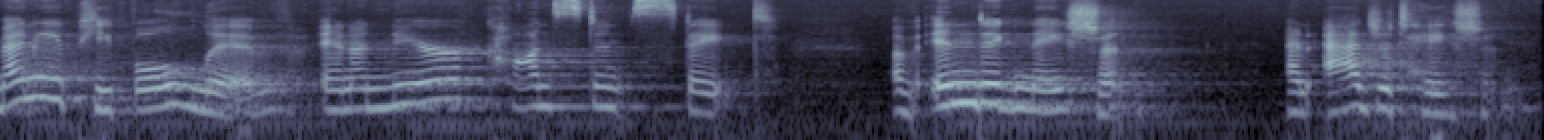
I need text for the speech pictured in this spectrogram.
many people live in a near constant state of indignation and agitation,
